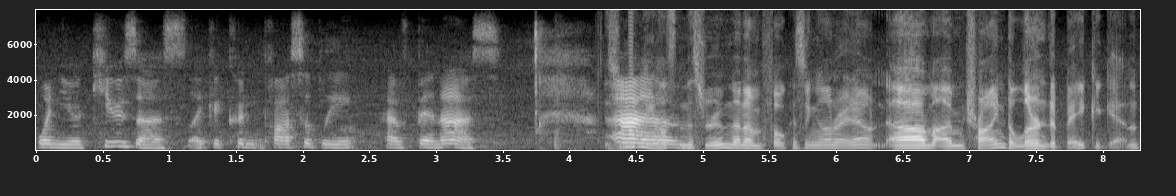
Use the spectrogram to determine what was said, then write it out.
when you accuse us, like it couldn't possibly have been us. Is there anything else in Um, this room that I'm focusing on right now? Um, I'm trying to learn to bake again.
